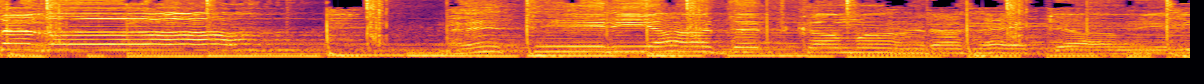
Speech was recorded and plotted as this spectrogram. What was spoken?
दगा। मैं तेरी आदत का मारा है क्या मेरा?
